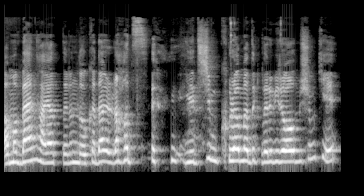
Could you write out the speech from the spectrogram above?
Ama ben hayatlarında o kadar rahat iletişim kuramadıkları biri olmuşum ki.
